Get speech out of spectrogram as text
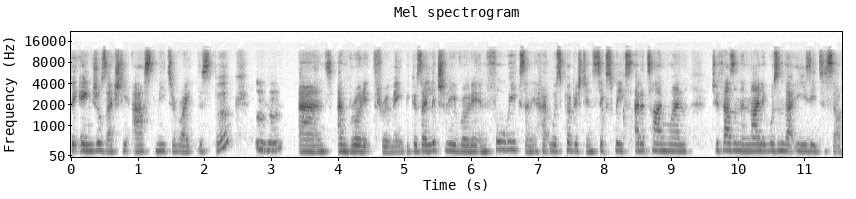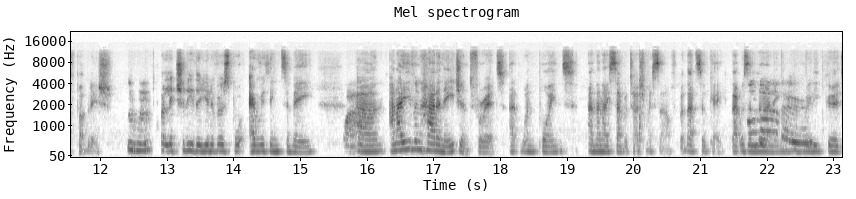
the angels actually asked me to write this book Mhm. and and wrote it through me because I literally wrote it in four weeks and it was published in six weeks at a time when 2009 it wasn't that easy to self-publish Mhm. but literally the universe brought everything to me Wow. Um, and I even had an agent for it at one point, and then I sabotaged myself. But that's okay. That was a Oh, learning, no. really good.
